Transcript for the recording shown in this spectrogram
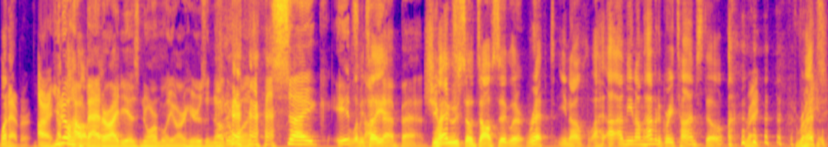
whatever. All right, You I'm know how bad our ideas normally are. Here's another one. Psych, it's let me not tell you, that bad. Jimmy Let's- Uso, Dolph Ziggler, ripped. You know, I, I- I mean, I'm having a great time still. right. Let's.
